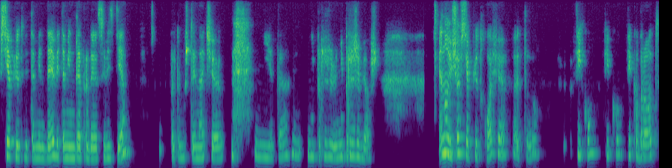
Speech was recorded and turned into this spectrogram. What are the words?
Все пьют витамин D. Витамин D продается везде, потому что иначе не, это, не, прожив, не проживешь. Ну, еще все пьют кофе. Это фику, фику, фикоброд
